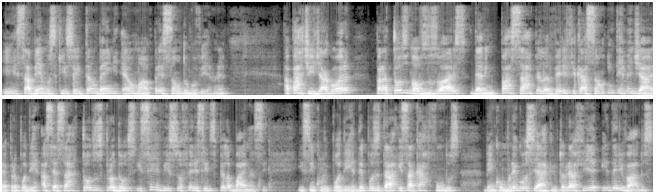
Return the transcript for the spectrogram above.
e sabemos que isso aí também é uma pressão do governo. Né? A partir de agora, para todos os novos usuários, devem passar pela verificação intermediária para poder acessar todos os produtos e serviços oferecidos pela Binance. Isso inclui poder depositar e sacar fundos, bem como negociar criptografia e derivados.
